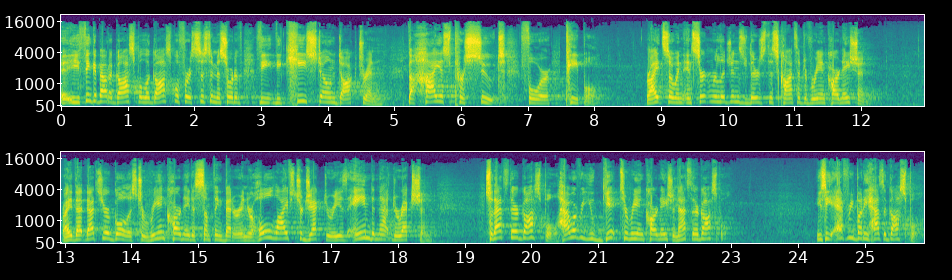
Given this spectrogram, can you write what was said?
Uh, you think about a gospel, a gospel for a system is sort of the, the keystone doctrine, the highest pursuit for people, right? So in, in certain religions, there's this concept of reincarnation right that, that's your goal is to reincarnate as something better and your whole life's trajectory is aimed in that direction so that's their gospel however you get to reincarnation that's their gospel you see, everybody has a gospel.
